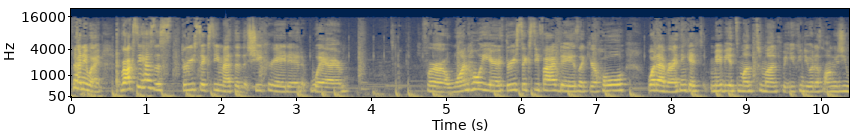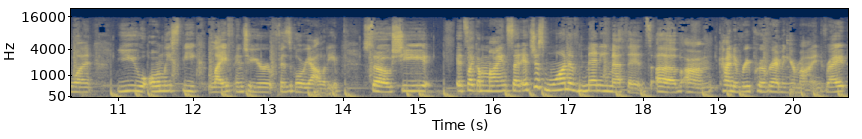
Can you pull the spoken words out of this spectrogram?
But Anyway, Roxy has this 360 method that she created where for one whole year, 365 days, like your whole whatever. I think it's maybe it's month to month, but you can do it as long as you want. You only speak life into your physical reality. So she it's like a mindset. It's just one of many methods of um, kind of reprogramming your mind, right?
